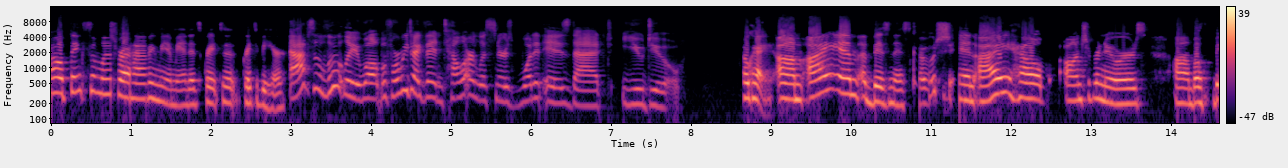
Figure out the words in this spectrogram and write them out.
Oh, thanks so much for having me, Amanda. It's great to great to be here. Absolutely. Well, before we dive in, tell our listeners what it is that you do. Okay, um, I am a business coach, and I help entrepreneurs, um, both b-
